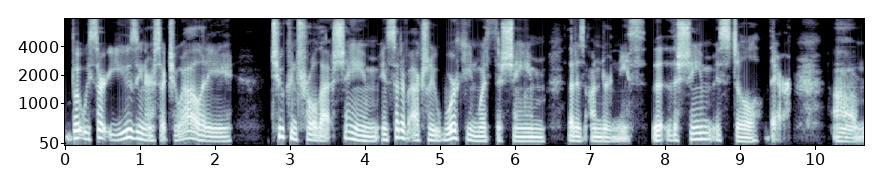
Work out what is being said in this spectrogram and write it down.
but we start using our sexuality to control that shame instead of actually working with the shame that is underneath. The, the shame is still there. Um,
